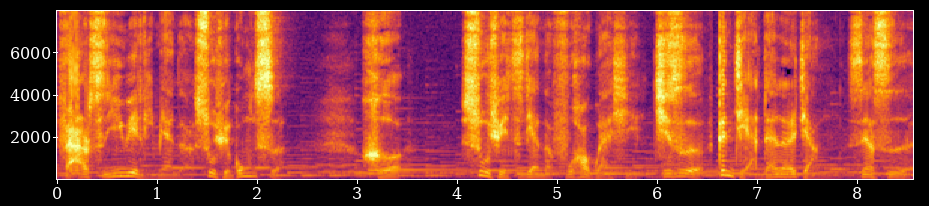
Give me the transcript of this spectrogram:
反而是音乐里面的数学公式和数学之间的符号关系。其实更简单的来讲，实际上是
